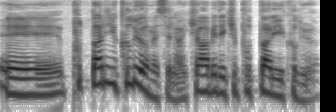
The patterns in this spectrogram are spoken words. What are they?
e, putlar yıkılıyor mesela. Kabe'deki putlar yıkılıyor.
